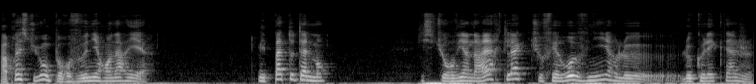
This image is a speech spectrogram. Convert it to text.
Après, si tu veux, on peut revenir en arrière. Mais pas totalement. Et si tu reviens en arrière, clac, tu fais revenir le collectage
